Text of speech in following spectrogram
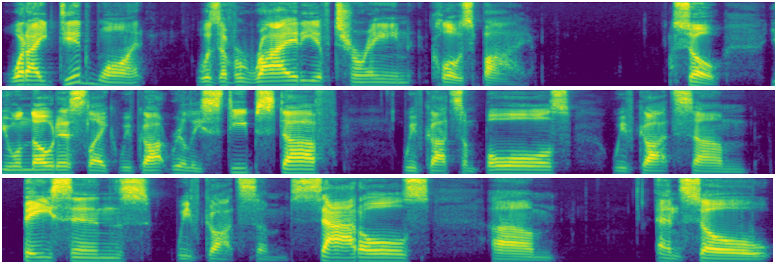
What I did want was a variety of terrain close by. So you will notice like we've got really steep stuff, we've got some bowls, we've got some basins, we've got some saddles. Um, and so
